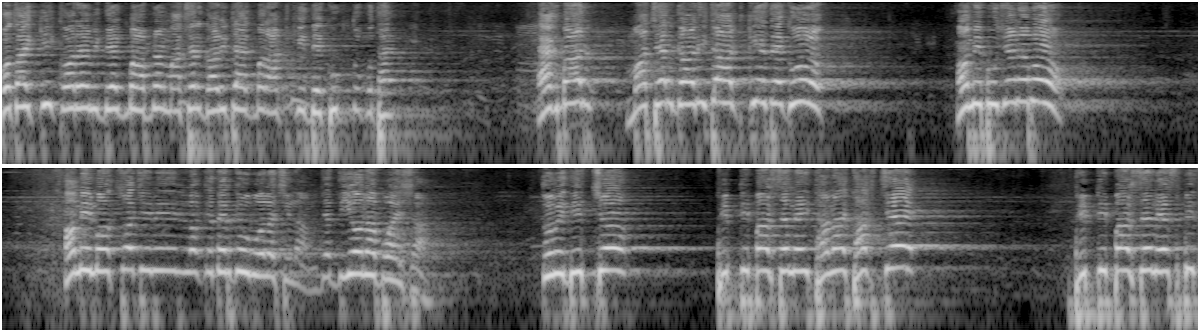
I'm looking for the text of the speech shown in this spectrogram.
কোথায় কি করে আমি দেখব? আপনার মাছের গাড়িটা একবার আটকে দেখুক তো কোথায়। একবার মাছের গাড়িটা আটকিয়ে দেখুক। আমি বুঝে নেব। আমি মৎস্যজীবীর লোকেদেরকেও বলেছিলাম যে দিও না পয়সা। তুমি দিচ্ছ ফিফটি পার্সেন্ট এই থানায় থাকছে ফিফটি পার্সেন্ট এসপির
